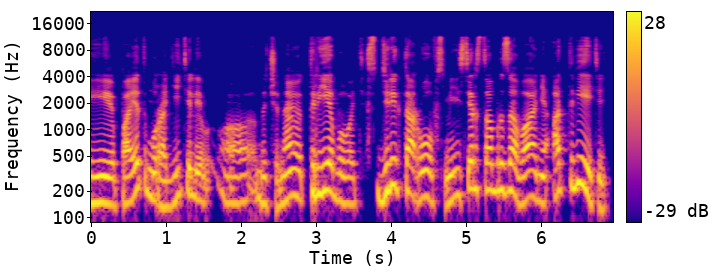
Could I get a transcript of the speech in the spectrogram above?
и поэтому родители э, начинают требовать с директоров, с Министерства образования ответить,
